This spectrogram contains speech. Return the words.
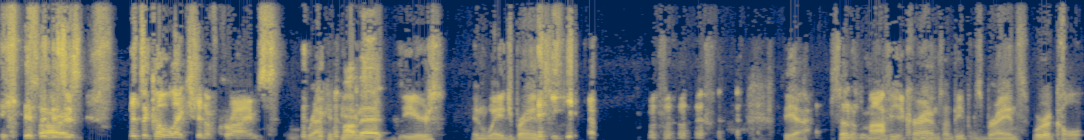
Like it's just it's a collection of crimes. Racketeering bad. in people's ears and wage brains. yeah. Yeah, set up mafia crimes on people's brains. We're a cult.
